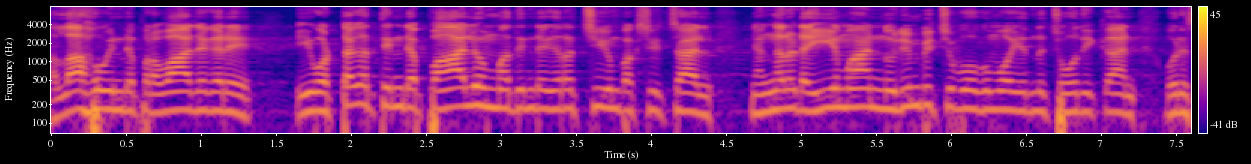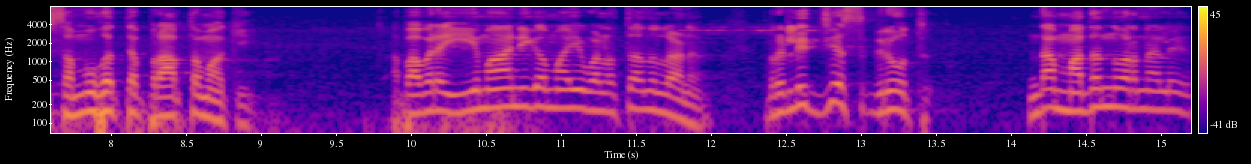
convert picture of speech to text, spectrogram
അള്ളാഹുവിന്റെ പ്രവാചകരെ ഈ ഒട്ടകത്തിന്റെ പാലും അതിന്റെ ഇറച്ചിയും ഭക്ഷിച്ചാൽ ഞങ്ങളുടെ ഈമാൻ നുരുമ്പിച്ചു പോകുമോ എന്ന് ചോദിക്കാൻ ഒരു സമൂഹത്തെ പ്രാപ്തമാക്കി. അപ്പോൾ അവരെ ഈമാനികമായി വളർത്തുക എന്നുള്ളതാണ്. റിലിജിയസ് ഗ്രോത്ത് എന്താ മതം എന്ന് പറഞ്ഞാൽ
